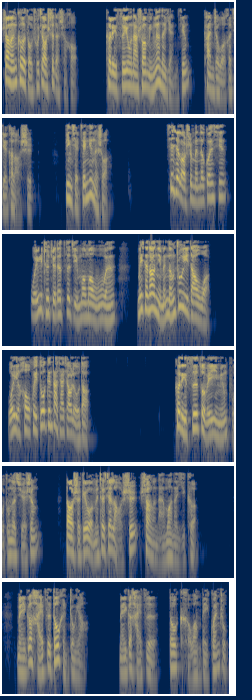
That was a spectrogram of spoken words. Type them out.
上完课走出教室的时候，克里斯用那双明亮的眼睛看着我和杰克老师，并且坚定的说：“谢谢老师们的关心。我一直觉得自己默默无闻，没想到你们能注意到我。我以后会多跟大家交流的。”克里斯作为一名普通的学生，倒是给我们这些老师上了难忘的一课。每个孩子都很重要，每个孩子都渴望被关注。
